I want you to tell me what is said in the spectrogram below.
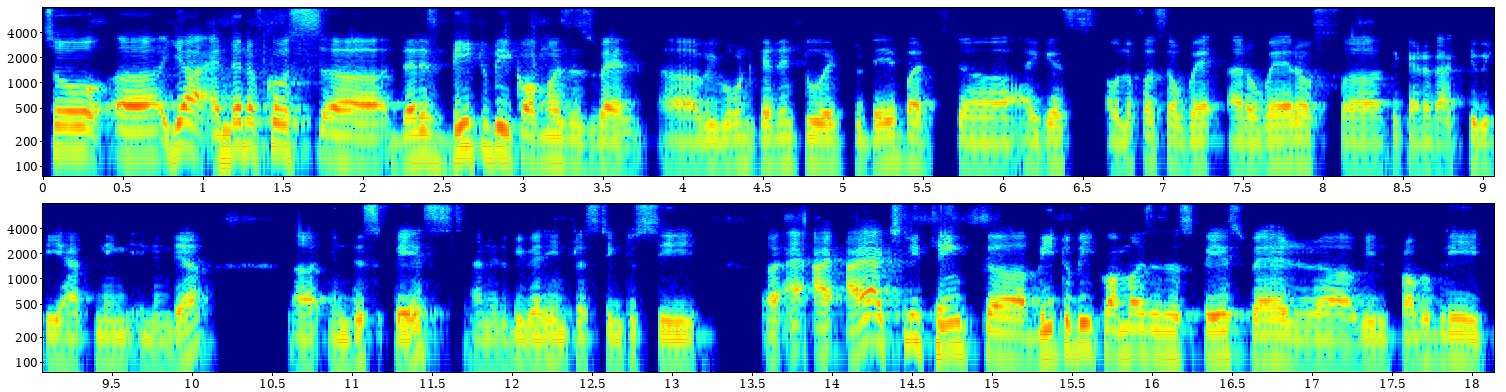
So uh, yeah, and then of course uh, there is B two B commerce as well. Uh, we won't get into it today, but uh, I guess all of us are aware, are aware of uh, the kind of activity happening in India uh, in this space, and it'll be very interesting to see. I, I, actually think B two B commerce is a space where we'll probably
